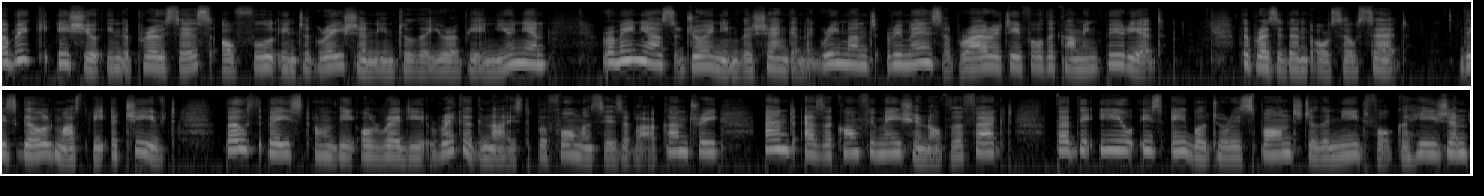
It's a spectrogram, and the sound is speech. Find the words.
A big issue in the process of full integration into the European Union, Romania's joining the Schengen Agreement remains a priority for the coming period. The President also said, this goal must be achieved, both based on the already recognized performances of our country and as a confirmation of the fact that the EU is able to respond to the need for cohesion,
